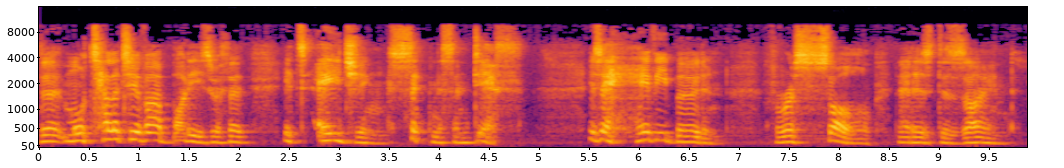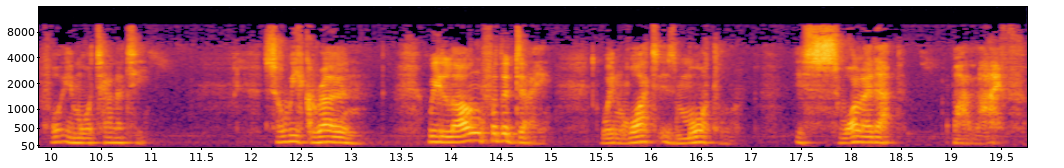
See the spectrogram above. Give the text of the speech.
The mortality of our bodies with it, its aging, sickness, and death is a heavy burden for a soul that is designed for immortality. So we groan, we long for the day when what is mortal is swallowed up by life.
